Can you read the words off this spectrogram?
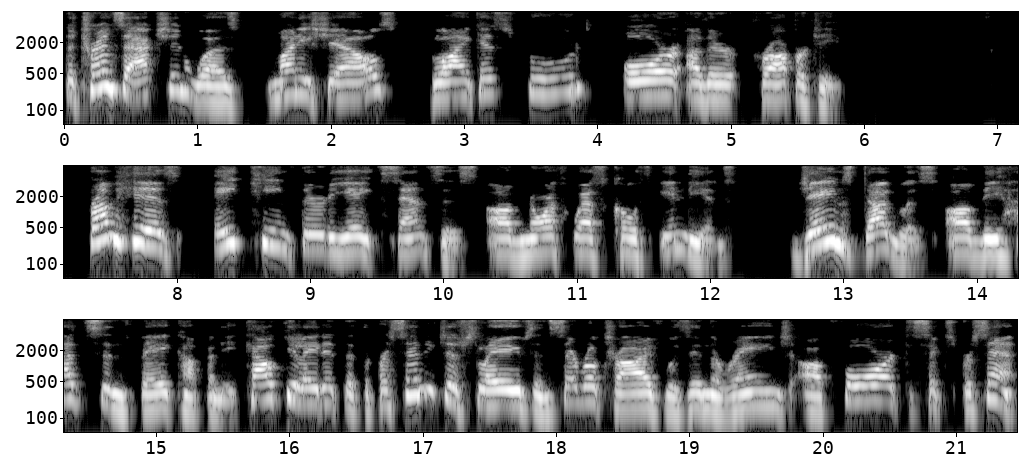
The transaction was money shells, blankets, food, or other property. From his 1838 census of Northwest Coast Indians, James Douglas of the Hudson's Bay Company calculated that the percentage of slaves in several tribes was in the range of 4 to 6%.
